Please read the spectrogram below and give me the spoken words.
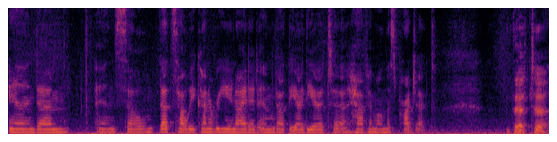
and um, and so that's how we kind of reunited and got the idea to have him on this project. That uh,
